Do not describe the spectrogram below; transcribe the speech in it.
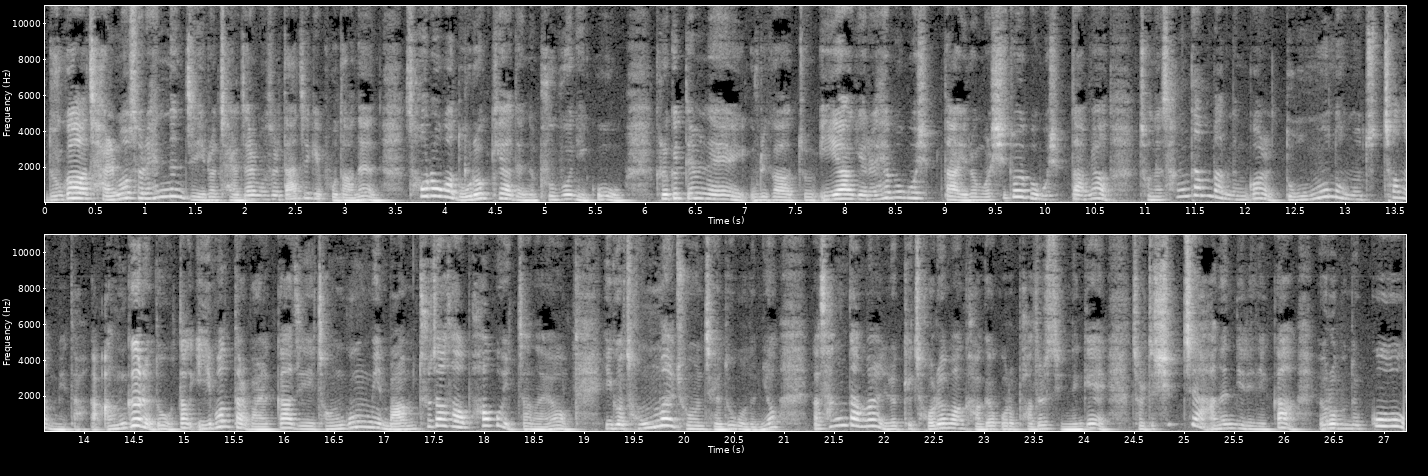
누가 잘못을 했는지 이런 잘잘못을 따지기보다는 서로가 노력해야 되는 부분이고 그렇기 때문에 우리가 좀 이야기를 해보고 싶다 이런 걸 시도해보고 싶다면 저는 상담받는 걸 너무너무 추천합니다. 안 그래도 딱 이번 달 말까지 전 국민 마음 투자 사업 하고 있잖아요. 이거 정말 좋은 제도거든요. 그러니까 상담을 이렇게 저렴한 가격으로 받을 수 있는 게 절대 쉽지 않은 일이니까 여러분들 꼭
